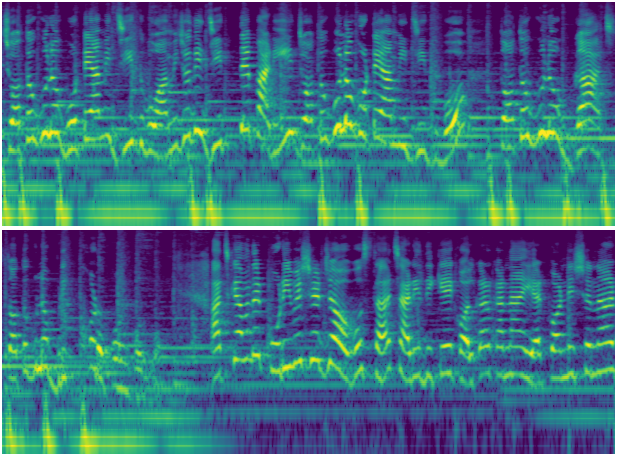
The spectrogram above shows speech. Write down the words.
যতগুলো ভোটে আমি জিতবো, আমি যদি জিততে পারি, যতগুলো ভোটে আমি জিতবো, ততগুলো গাছ, ততগুলো বৃক্ষরোপণ করব। আজকে আমাদের পরিবেশের যা অবস্থা, চারিদিকে কলকারখানা এয়ার কন্ডিশনার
